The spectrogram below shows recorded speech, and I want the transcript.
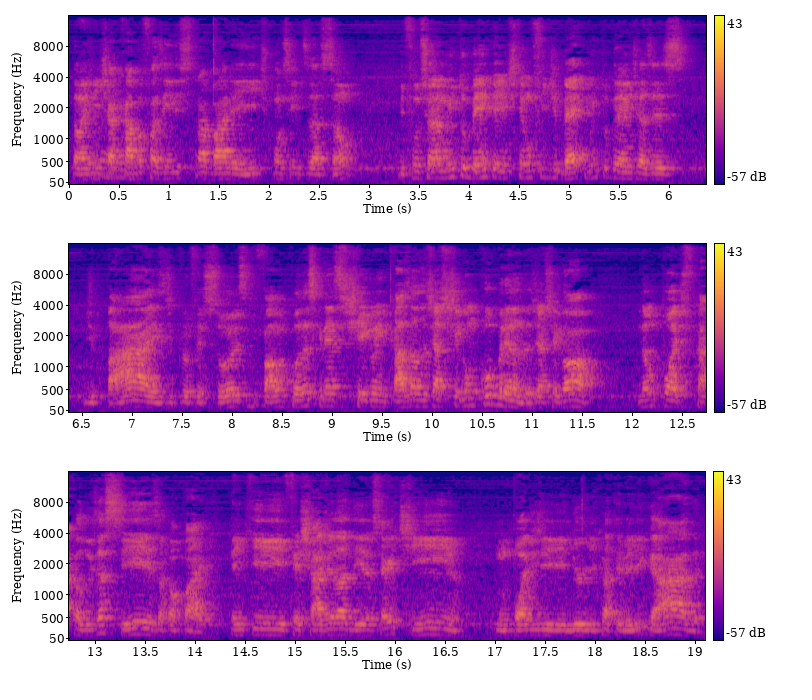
Então a gente acaba fazendo esse trabalho aí de conscientização e funciona muito bem, porque a gente tem um feedback muito grande, às vezes, de pais, de professores, que falam que quando as crianças chegam em casa, elas já chegam cobrando, já chegam, ó, não pode ficar com a luz acesa, papai, tem que fechar a geladeira certinho, não pode dormir com a TV ligada.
